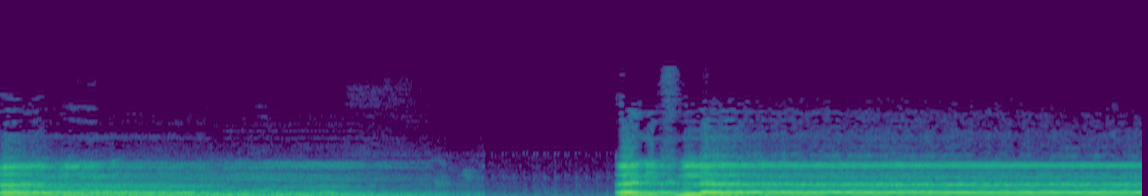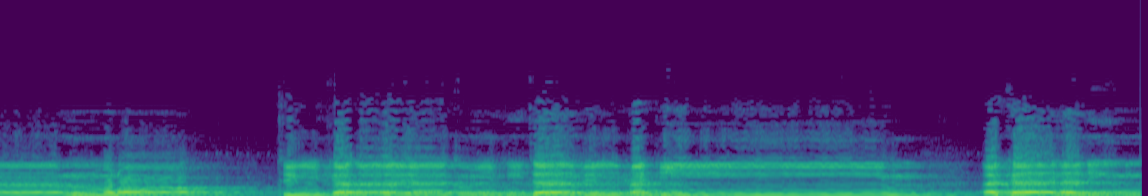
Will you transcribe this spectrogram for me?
آمين. ألف لام را. تلك آيات الكتاب الحكيم. أكان لله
